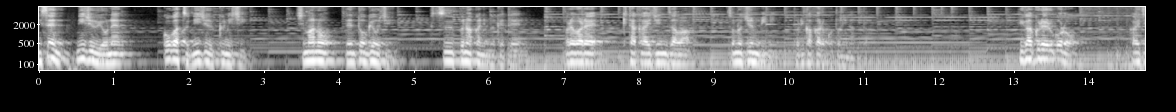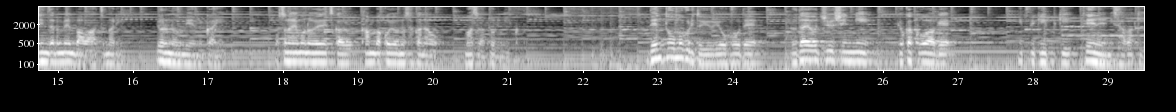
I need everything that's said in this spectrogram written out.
2024年5月29日島の伝統行事普通プナカに向けて我々北海神座はその準備に取り掛かることになった。日が暮れる頃海神座のメンバーは集まり夜の海へ向かいお供え物で使う缶箱用の魚をまずは取りに行く。伝統潜りという両方で土台を中心に漁獲を上げ一匹一匹丁寧にさばき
